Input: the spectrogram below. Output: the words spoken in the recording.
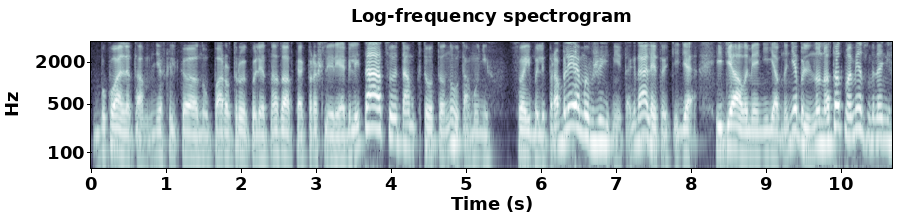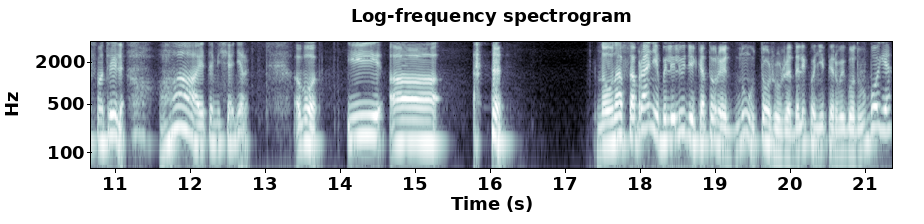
буквально там несколько, ну, пару-тройку лет назад как прошли реабилитацию, там кто-то, ну, там у них свои были проблемы в жизни и так далее, то есть иде, идеалами они явно не были, но на тот момент мы на них смотрели, а, это миссионеры, вот, и, а, но у нас в собрании были люди, которые, ну, тоже уже далеко не первый год в Боге,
